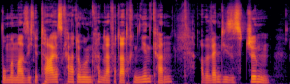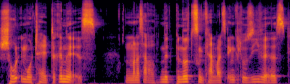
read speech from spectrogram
wo man mal sich eine Tageskarte holen kann und einfach da trainieren kann. Aber wenn dieses Gym schon im Hotel drinne ist und man das einfach mit benutzen kann, weil es inklusive ist,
